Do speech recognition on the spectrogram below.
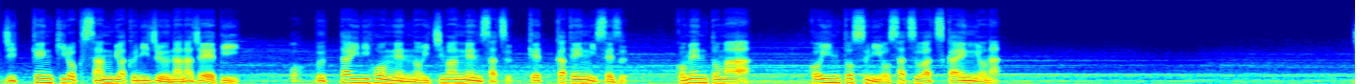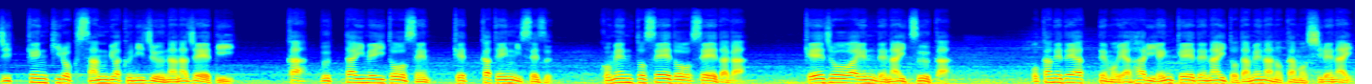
実験記録 327JT。お、物体日本円の1万円札、結果転移せず。コメントまあ。コイントスにお札は使えんよな。実験記録 327JT。か、物体名当選、結果転移せず。コメント制度制だが、形状は円でない通貨。お金であってもやはり円形でないとダメなのかもしれない。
